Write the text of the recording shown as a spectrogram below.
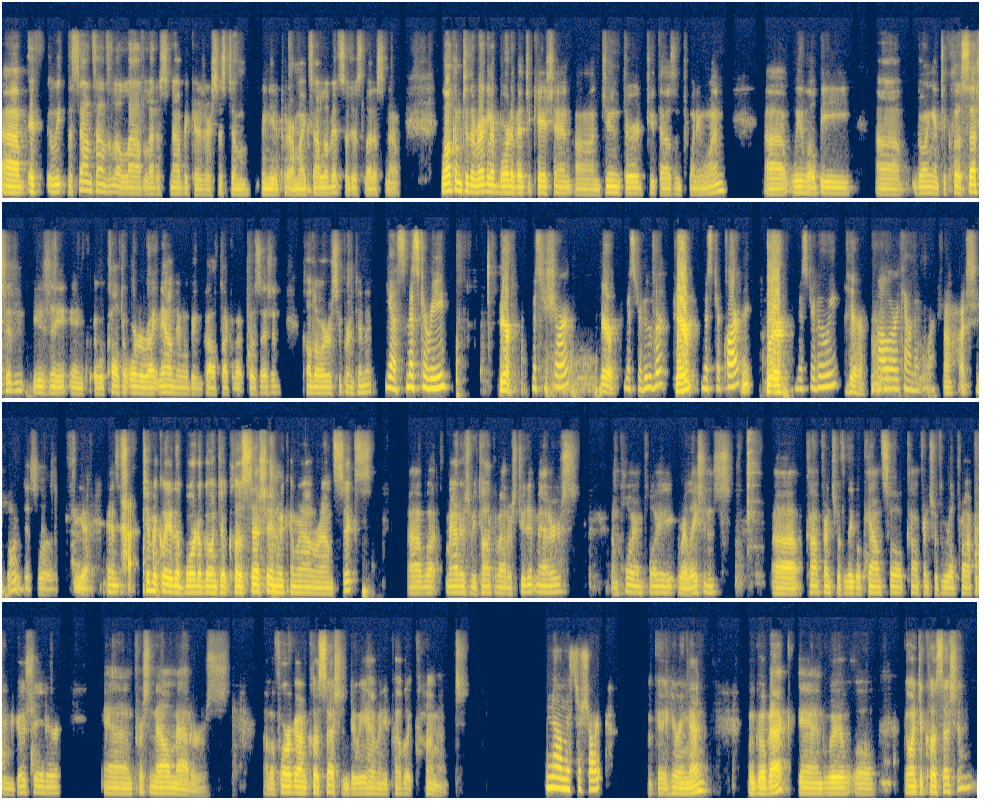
Um, If we, the sound sounds a little loud, let us know because our system, we need to put our mics out a little bit, so just let us know. Welcome to the regular Board of Education on June third, two thousand twenty-one. Uh, We will be uh, going into closed session, usually, and we'll call to order right now, and then we'll be called, talk about closed session. Call to order, Superintendent? Yes, Mr. Reed, Here. Mr. Short, Here. Mr. Hoover, Here. Mr. Clark, Here. Mr. Hui, Here. all are accounted for. Oh, I see. Yeah, and typically the board will go into a closed session. We come around around six. Uh, What matters we talk about are student matters, employer-employee relations, uh, conference with legal counsel, conference with real property negotiator, and personnel matters. Uh, Before we go in closed session, do we have any public comment? No, Mr. Short. Okay, hearing none, we'll go back and we will go into closed session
